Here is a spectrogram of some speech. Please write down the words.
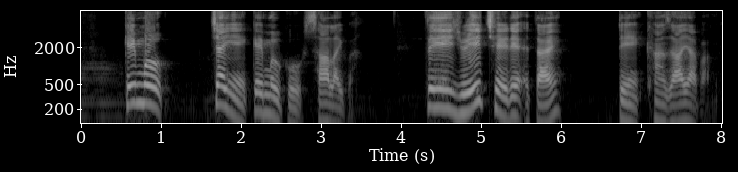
။ကိတ်မုတ်ကြိုက်ရင်ကိတ်မုတ်ကိုစားလိုက်ပါ။ သင်ရွေးချယ်တဲ့အတိုင်းတင်ခံစားရပါမယ်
